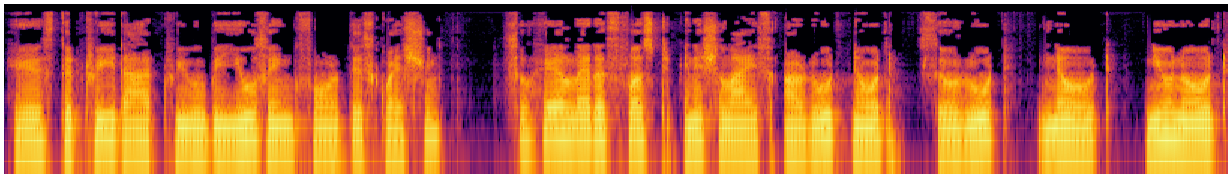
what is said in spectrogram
Here's the tree that we will be using for this question. So here let us first initialize our root node. So root node new node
